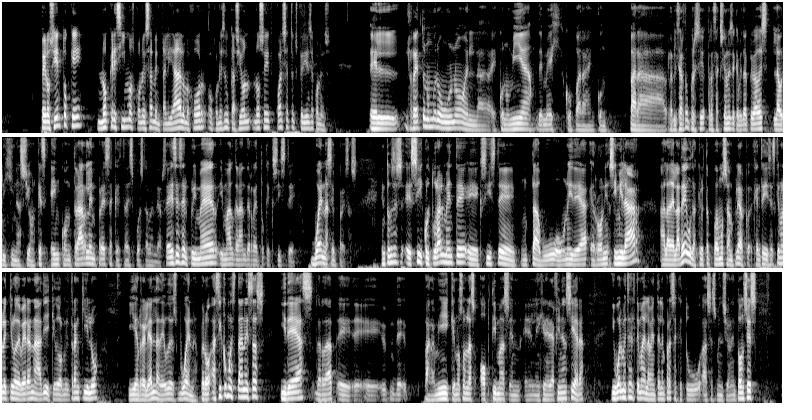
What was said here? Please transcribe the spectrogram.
pero siento que no crecimos con esa mentalidad a lo mejor o con esa educación. No sé, ¿cuál sea tu experiencia con eso? El reto número uno en la economía de México para encontrar para realizar transacciones de capital privado es la originación, que es encontrar la empresa que está dispuesta a venderse. Ese es el primer y más grande reto que existe. Buenas empresas. Entonces, eh, sí, culturalmente eh, existe un tabú o una idea errónea similar a la de la deuda, que ahorita podemos ampliar. Gente dice, es que no le quiero deber a nadie y quiero dormir tranquilo, y en realidad la deuda es buena. Pero así como están esas ideas, ¿verdad? Eh, para mí que no son las óptimas en, la ingeniería financiera. Igualmente es el tema de la venta de la empresa que tú haces mención. Entonces,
